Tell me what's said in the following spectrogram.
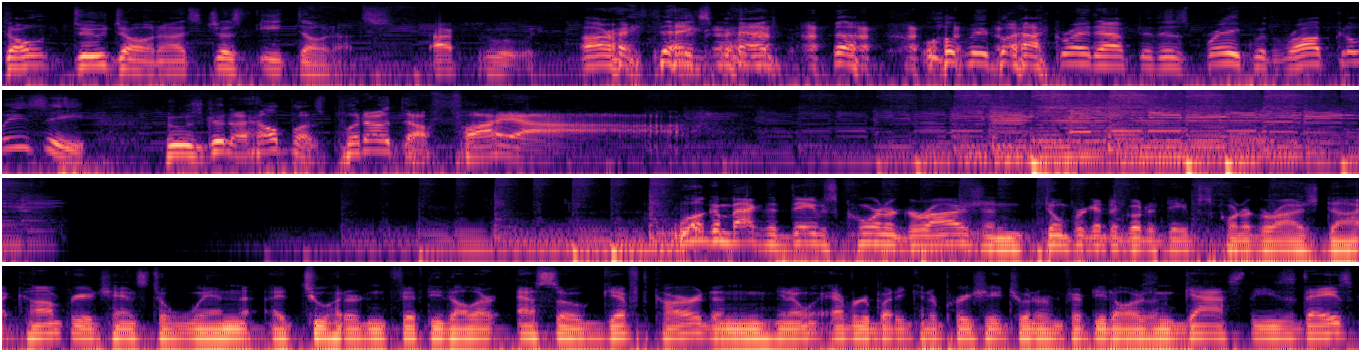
don't do donuts, just eat donuts. Absolutely. All right, thanks, man. we'll be back right after this break with Rob Calisi, who's going to help us put out the fire. Welcome back to Dave's Corner Garage, and don't forget to go to davescornergarage.com for your chance to win a $250 Esso gift card. And, you know, everybody can appreciate $250 in gas these days.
